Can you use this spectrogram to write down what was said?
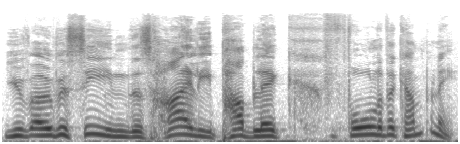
you've overseen this highly public fall of a company?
